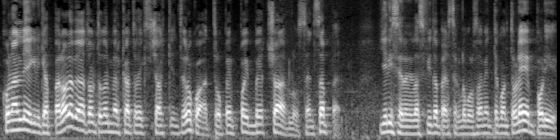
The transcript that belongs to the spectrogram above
con Allegri che a parole aveva tolto dal mercato l'ex Schalke 04 per poi bocciarlo senza appello. Ieri sera nella sfida persa clamorosamente contro l'Empoli,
